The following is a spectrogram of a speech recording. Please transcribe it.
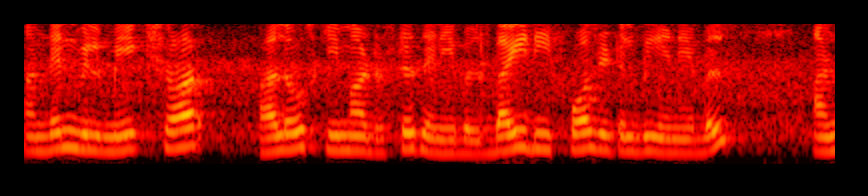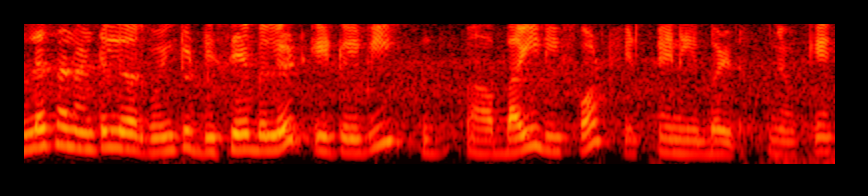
and then we'll make sure allow schema drift is enabled. By default it will be enabled. Unless and until you are going to disable it it will be uh, by default enabled. Okay.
